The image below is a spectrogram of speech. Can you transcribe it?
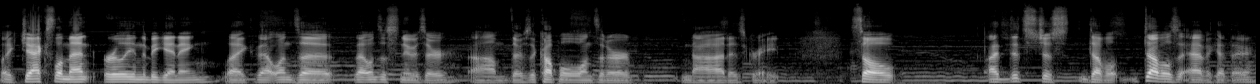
like Jack's Lament early in the beginning. Like that one's a that one's a snoozer. Um, there's a couple ones that are not as great. So, I, it's just devil devil's advocate there.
